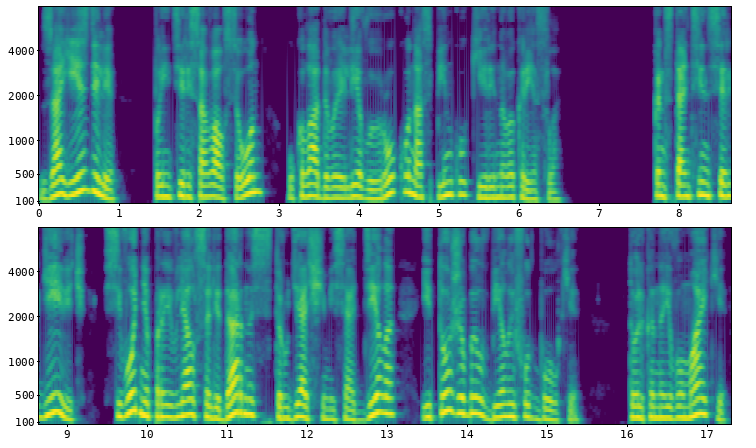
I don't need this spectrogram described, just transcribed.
«Заездили?» – поинтересовался он, укладывая левую руку на спинку Кириного кресла. Константин Сергеевич сегодня проявлял солидарность с трудящимися отдела и тоже был в белой футболке. Только на его майке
